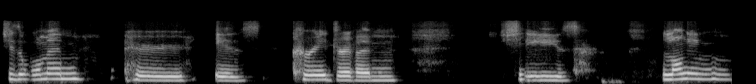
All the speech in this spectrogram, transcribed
She's a woman who is career driven. She's longing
